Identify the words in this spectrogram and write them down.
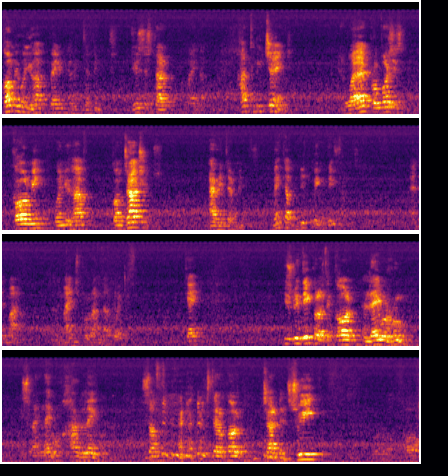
Call me when you have pain every 10 minutes. Just start like that. Had to be changed. And what I propose is call me when you have contractions every 10 minutes. Make a big, big difference. And the mind. And the mind is programmed that way. Okay? It's ridiculous to call a labor room. It's like labor, hard labor. Something instead of call childbirth suite or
